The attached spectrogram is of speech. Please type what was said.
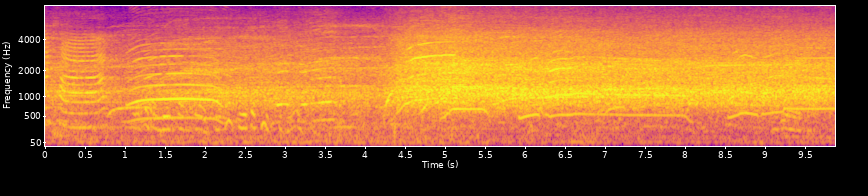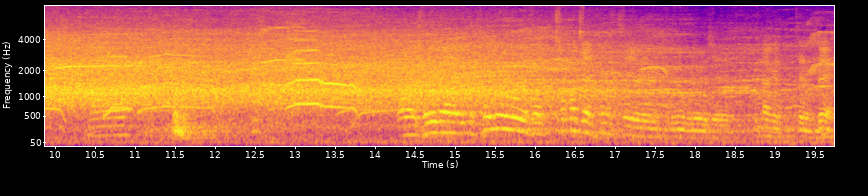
นะคะ 네, 번째 콘서트로 이제 끝나게 되는데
